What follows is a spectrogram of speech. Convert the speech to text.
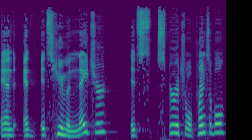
And, and it's human nature, it's spiritual principle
